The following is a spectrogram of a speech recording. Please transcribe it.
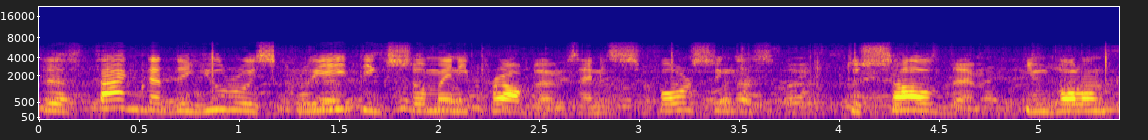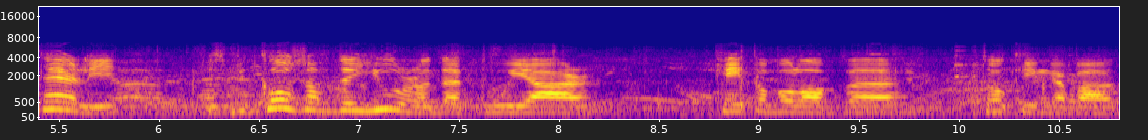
the fact that the euro is creating so many problems and is forcing us to solve them involuntarily is because of the euro that we are capable of uh, talking about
